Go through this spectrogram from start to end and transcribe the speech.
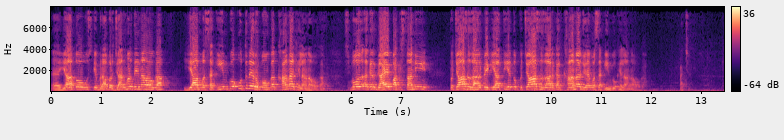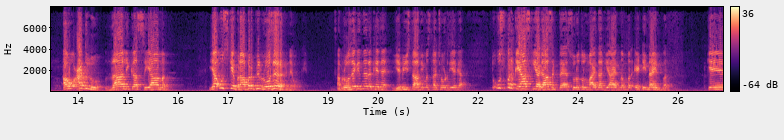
یا تو اس کے برابر جانور دینا ہوگا، یا مساکین کو اتنے روپوں کا کھانا کھلانا ہوگا۔ سپوز اگر گائے پاکستانی پچاس ہزار روپے کی آتی ہے، تو پچاس ہزار کا کھانا جو ہے مساکین کو کھلانا ہوگا۔ اچھا۔ او عدل کا سیامن یا اس کے برابر پھر روزے رکھنے ہوں گے۔ اب روزے کتنے رکھے جائیں؟ یہ بھی اشتہادی مسئلہ چھوڑ دیا گیا۔ تو اس پر قیاس کیا جا سکتا ہے سورت المائدہ کی آیت نمبر ایٹی نائن پر، کہ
